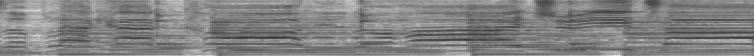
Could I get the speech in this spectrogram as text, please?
There's a black hat caught in a high tree top.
